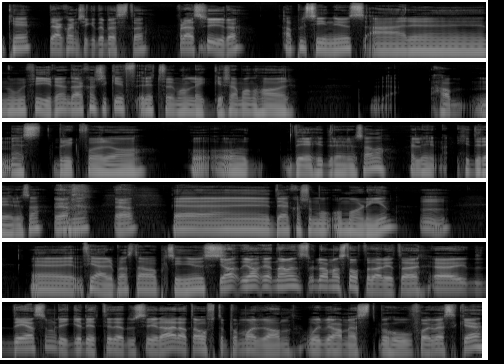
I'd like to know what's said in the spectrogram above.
Ok. Det er kanskje ikke det beste, for det er syre. Appelsinjuice er uh, nummer fire. Det er kanskje ikke rett før man legger seg man har Har mest bruk for å, å, å dehydrere seg, da. Eller nei, hydrere seg. Ja. Ja. Eh, det er kanskje om, om morgenen. Mm. Eh, Fjerdeplass da appelsinjuice. Ja, ja, nei, men La meg stoppe deg litt der. Eh, det som ligger litt i det du sier der, at det er ofte på morgenen hvor vi har mest behov for væske.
